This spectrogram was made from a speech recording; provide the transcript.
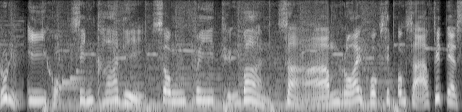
รุ่น E6 สินค้าดี ส่งฟรีถึงบ้าน 360 องศาฟิตเนส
